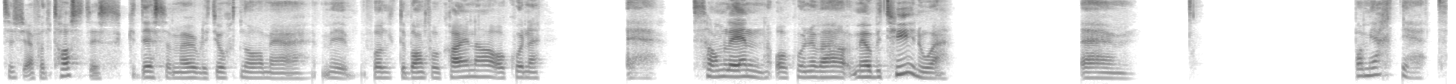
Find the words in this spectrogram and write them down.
Jeg syns det er fantastisk det som er blitt gjort nå med, med forhold til Barn for Ukraina. Å kunne eh, samle inn og kunne være med å bety noe. Eh, barmhjertighet.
